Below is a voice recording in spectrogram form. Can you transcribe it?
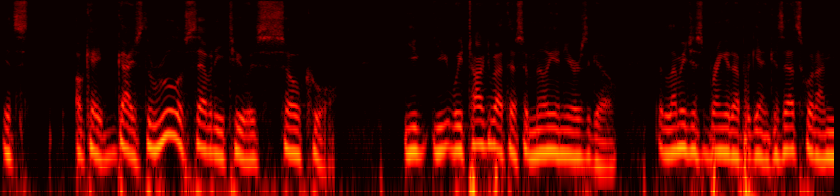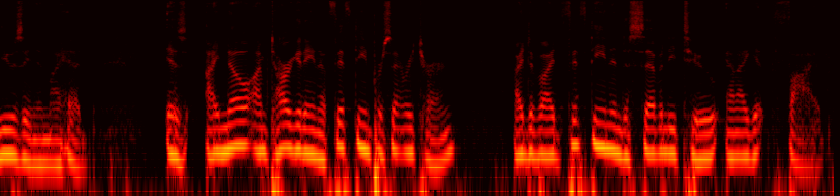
It's okay, guys. The rule of 72 is so cool. You, you, we talked about this a million years ago, but let me just bring it up again because that's what I'm using in my head. Is I know I'm targeting a 15% return. I divide 15 into 72 and I get five.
